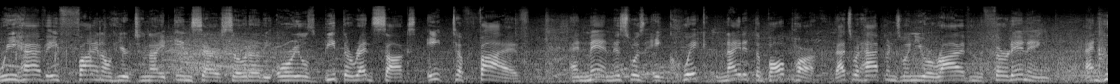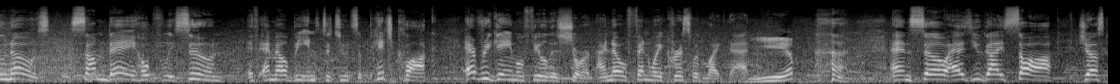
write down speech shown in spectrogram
We have a final here tonight in Sarasota. The Orioles beat the Red Sox 8 to 5. And man, this was a quick night at the ballpark. That's what happens when you arrive in the third inning. And who knows, someday, hopefully soon, if MLB institutes a pitch clock, every game will feel this short. I know Fenway Chris would like that. Yep. And so, as you guys saw, just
